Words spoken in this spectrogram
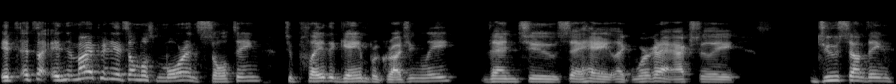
it's it's like in my opinion it's almost more insulting to play the game begrudgingly than to say hey like we're gonna actually do something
